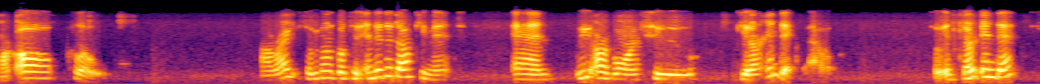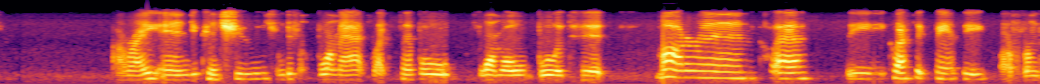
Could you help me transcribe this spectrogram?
mark all, close. All right, so we're going to go to the end of the document and we are going to get our index out. So insert index all right, and you can choose from different formats like simple, formal, bulleted, modern, classy, classic, fancy, or from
